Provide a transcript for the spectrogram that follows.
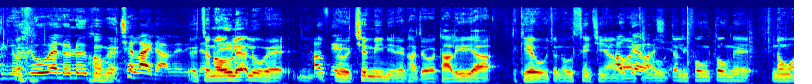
ဒီလိုမျိုးပဲလွယ်လွယ်ကူ ဟုတ် ကူ ကဲ့ ချစ်လိုက်တာပဲလေ အဲကျွန်တော်တို့လည်းအဲ့လိုပဲ ဟုတ်ကဲ့ ဟိုချစ်မိနေတဲ့ခါကျတော့ဒါလေးတွေကတကယ်ကိုကျွန်တော်တို့ဆင်ချင်ရ ဟုတ် ပါ ကဲ့ ကျွန် ပါ တော် ရှင် တို့တယ်လီဖုန်းသုံးတဲ့နှုန်းက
